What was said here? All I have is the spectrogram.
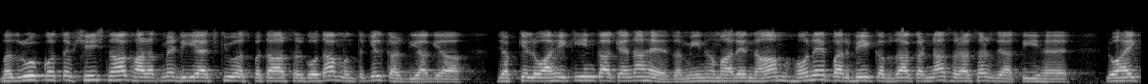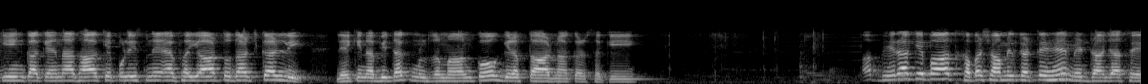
मजरूब को तफशीशनाक हालत में डी एच क्यू अस्पताल सरगोदा मुंतकिल कर दिया गया, जबकि लवाहिकीन का कहना है, ज़मीन हमारे नाम होने पर भी कब्जा करना सरासर ज़्यादा है। लवाहिकीन का कहना था कि पुलिस ने एफ़ आई आर तो दर्ज कर ली, लेकिन अभी तक मुलजमान को गिरफ़्तार ना कर सकी। अब भेरा के बाद खबर शामिल करते हैं मिडरांजा से,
